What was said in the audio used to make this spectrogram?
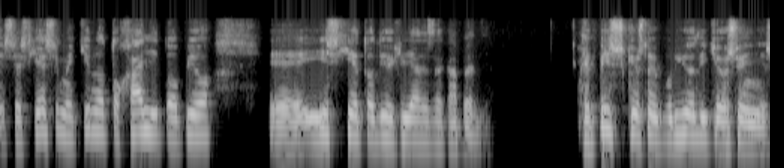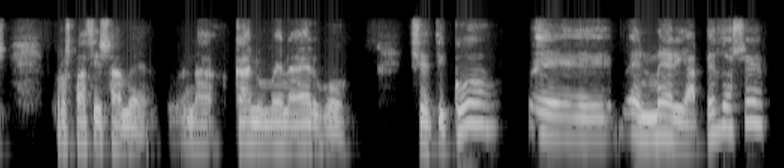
σε σχέση με εκείνο το χάλι το οποίο ε, ίσχυε το 2015. Επίσης και στο Υπουργείο Δικαιοσύνης προσπαθήσαμε να κάνουμε ένα έργο θετικό, ε, εν μέρει απέδωσε.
